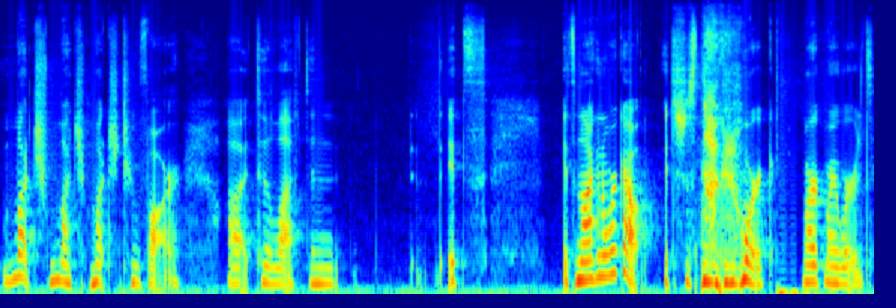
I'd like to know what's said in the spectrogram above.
much, much, much too far uh, to the left, and it's it's not going to work out. It's just not going to work. Mark my words.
